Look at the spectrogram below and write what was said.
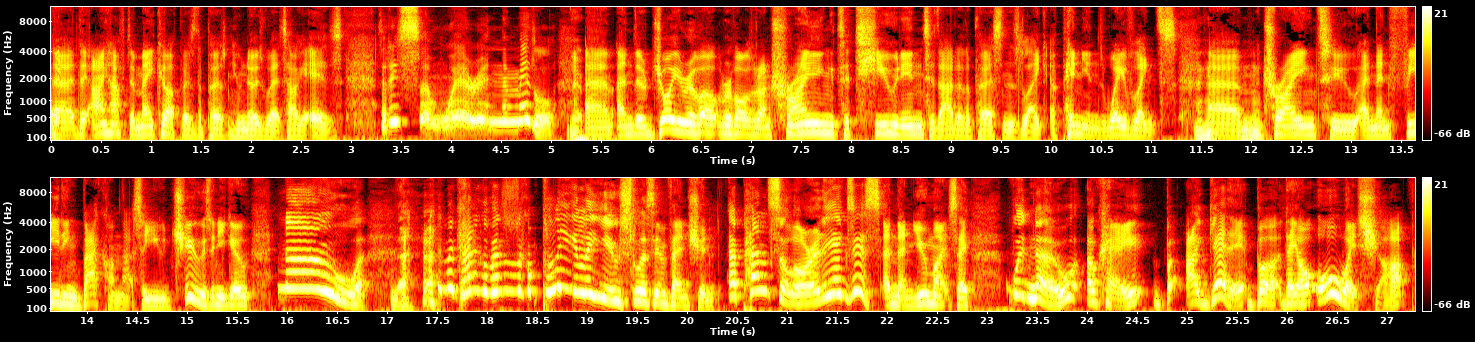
uh, that I have to make up as the person who knows where target is. That is somewhere in the middle. Yep. Um, and the joy revol- revolves around trying to tune into that other person's like opinions, wavelengths, Mm-hmm, um, trying to, and then feeding back on that. So you choose and you go, no, the mechanical pencil is a completely useless invention. A pencil already exists. And then you might say, well, no, okay, but I get it, but they are always sharp.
